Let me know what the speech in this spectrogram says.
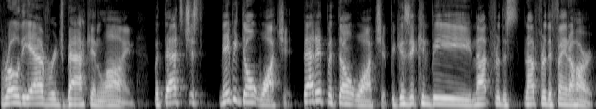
throw the average back in line. But that's just maybe don't watch it. Bet it, but don't watch it because it can be not for the not for the faint of heart.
